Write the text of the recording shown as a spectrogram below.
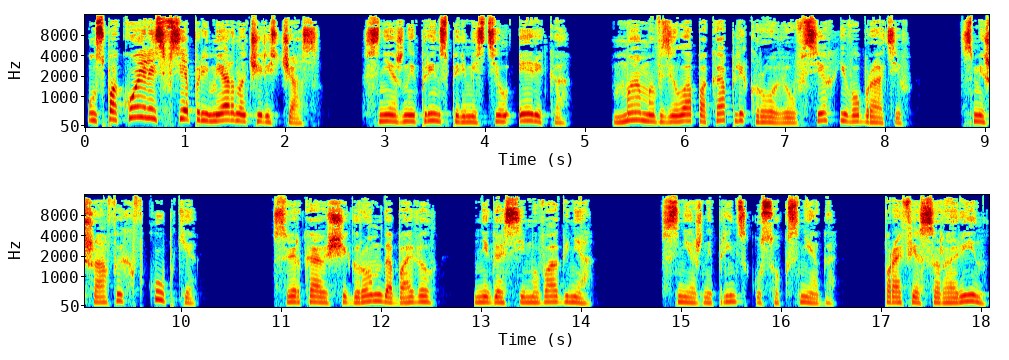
Успокоились все примерно через час. Снежный принц переместил Эрика. Мама взяла по капле крови у всех его братьев, смешав их в кубке. Сверкающий гром добавил негасимого огня. Снежный принц кусок снега. Профессор Арин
